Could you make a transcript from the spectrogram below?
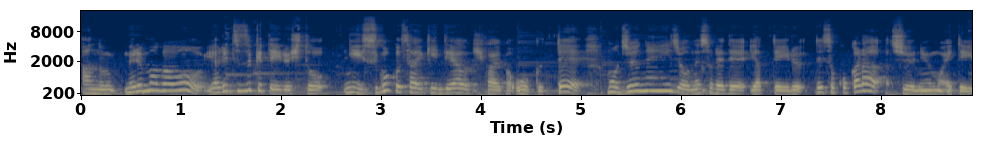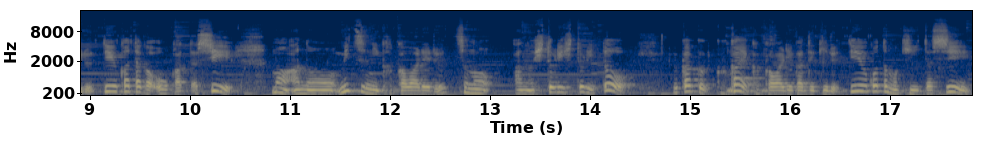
あのメルマガをやり続けている人にすごく最近出会う機会が多くてもう10年以上ねそれでやっているでそこから収入も得ているっていう方が多かったし、まあ、あの密に関われるそのあの一人一人と深く深い関わりができるっていうことも聞いたし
